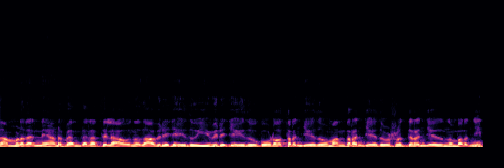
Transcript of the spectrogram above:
നമ്മൾ തന്നെയാണ് ബന്ധനത്തിലാവുന്നത്. അവർ ചെയ്തു ഇവർ ചെയ്തു കൂടോത്രം ചെയ്തു മന്ത്രം ചെയ്തു ക്ഷുദ്രം ചെയ്തു എന്നും പറഞ്ഞ്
